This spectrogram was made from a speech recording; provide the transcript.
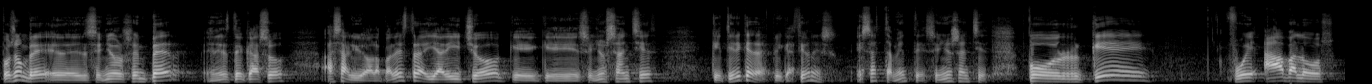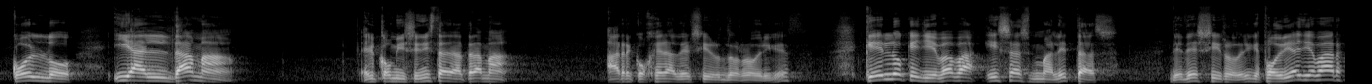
Pues hombre, el señor Semper, en este caso, ha salido a la palestra y ha dicho que, el señor Sánchez que tiene que dar explicaciones. Exactamente, señor Sánchez. ¿Por qué fue Ábalos, Coldo y Aldama el comisionista de la trama a recoger a Delcy Rodríguez? ¿Qué es lo que llevaba esas maletas de Delcy Rodríguez? ¿Podría llevar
